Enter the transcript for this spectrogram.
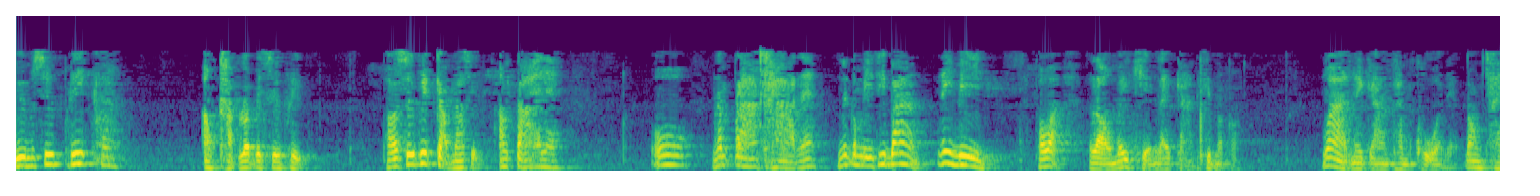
ลืมซื้อพริกค่ะเอาขับรถไปซื้อพริก พอซื้อพริกกลับมาสิเอาตายเลยโอ้ น้ำปลาขาดนะนึกก็มีที่บ้านไม่มี เพราะว่าเราไม่เขียนรายการขึ้นมาก่อน ว่าในการทำครัวเนี่ยต้องใช้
